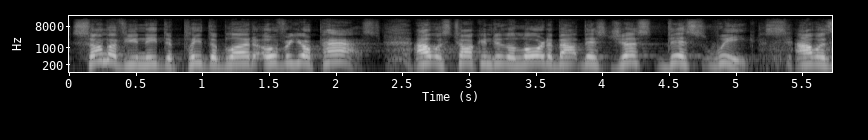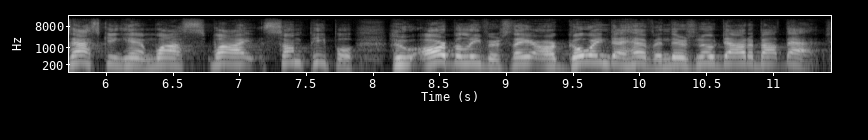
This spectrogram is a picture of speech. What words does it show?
Some of you need to plead the blood over your past. I was talking to the Lord about this just this week. I was asking Him why, why some people who are believers, they are going to heaven. There's no doubt about that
